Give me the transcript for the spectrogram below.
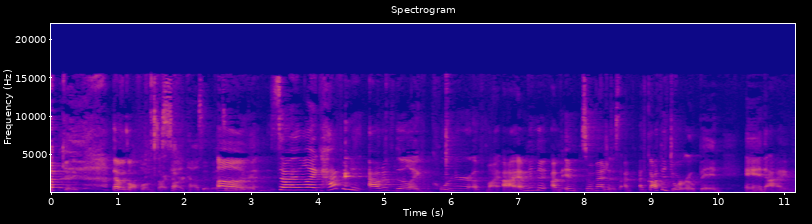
I'm kidding. That was awful. I'm sorry. Sarcasm. Um, so I like happened out of the like corner of my eye. I'm in the. I'm in. So imagine this. I'm, I've got the door open, and I'm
